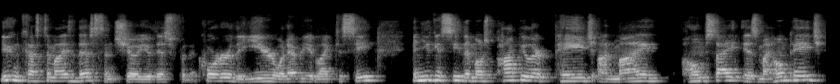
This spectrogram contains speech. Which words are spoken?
You can customize this and show you this for the quarter, the year, whatever you'd like to see. And you can see the most popular page on my home site is my homepage,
